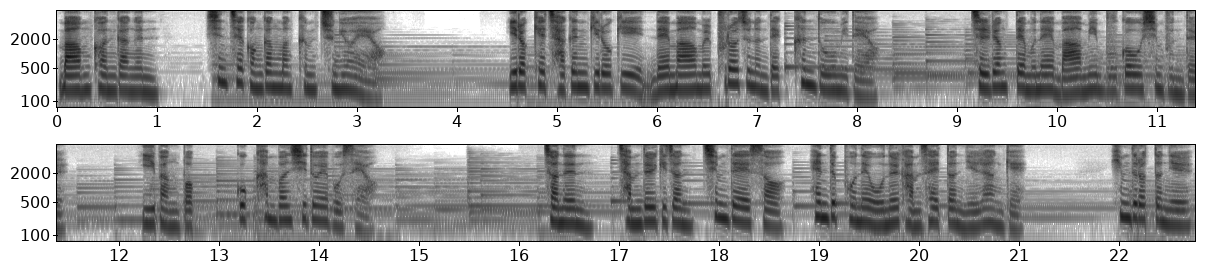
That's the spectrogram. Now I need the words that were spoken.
마음 건강은 신체 건강만큼 중요해요. 이렇게 작은 기록이 내 마음을 풀어주는데 큰 도움이 돼요. 질병 때문에 마음이 무거우신 분들, 이 방법 꼭 한번 시도해 보세요. 저는 잠들기 전 침대에서 핸드폰에 오늘 감사했던 일 한 개, 힘들었던 일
